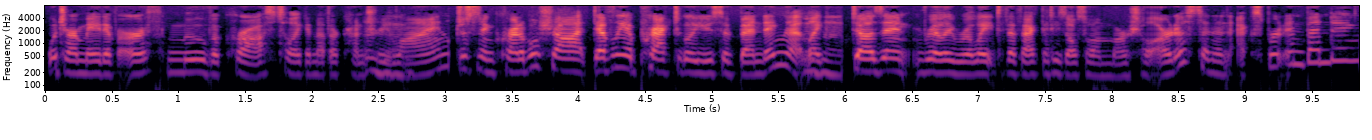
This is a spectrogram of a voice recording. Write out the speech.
which are made of earth move across to like another country mm-hmm. line. Just an incredible shot. Definitely a practical use of bending that like mm-hmm. doesn't really relate to the fact that he's also a martial artist and an expert in bending.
